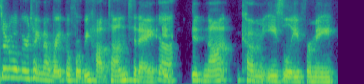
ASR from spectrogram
sort of what we were talking about right before we hopped on today. Yeah. It did not come easily for me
